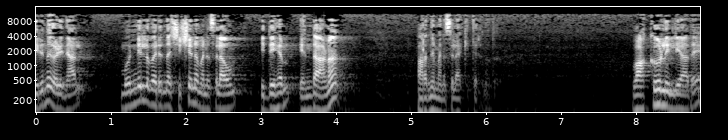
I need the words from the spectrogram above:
ഇരുന്നു കഴിഞ്ഞാൽ മുന്നിൽ വരുന്ന ശിഷ്യന് മനസ്സിലാവും ഇദ്ദേഹം എന്താണ് പറഞ്ഞ് മനസ്സിലാക്കി തരുന്നത്. വാക്കുകളില്ലാതെ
